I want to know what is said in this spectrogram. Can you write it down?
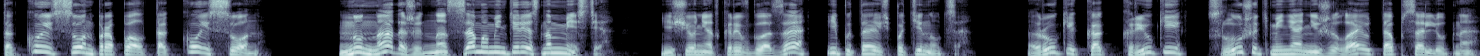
Такой сон пропал, такой сон. Ну надо же, на самом интересном месте. Еще не открыв глаза и пытаюсь потянуться. Руки, как крюки, слушать меня не желают абсолютно.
